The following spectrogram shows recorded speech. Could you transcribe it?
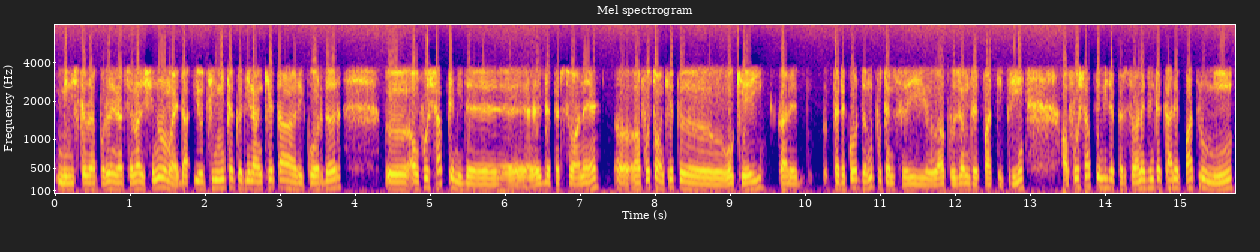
Ministerului Apărării Naționale și nu numai, dar eu țin minte că din ancheta Recorder uh, au fost șapte mii de, de persoane. Uh, a fost o anchetă ok, care pe Recorder nu putem să-i acuzăm de partipri. Au fost șapte mii de persoane, dintre care patru mii,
